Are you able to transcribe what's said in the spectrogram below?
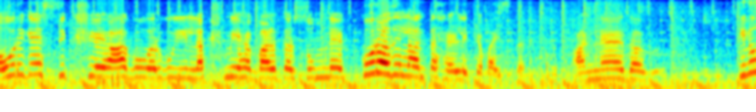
ಅವರಿಗೆ ಶಿಕ್ಷೆ ಆಗುವವರೆಗೂ ಈ ಲಕ್ಷ್ಮಿ ಹೆಬ್ಬಾಳ್ಕರ್ ಸುಮ್ಮನೆ ಕೂರೋದಿಲ್ಲ ಅಂತ ಹೇಳಲಿಕ್ಕೆ ಬಯಸ್ತಾರೆ ಅನ್ಯಾಯದ ಇನ್ನು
